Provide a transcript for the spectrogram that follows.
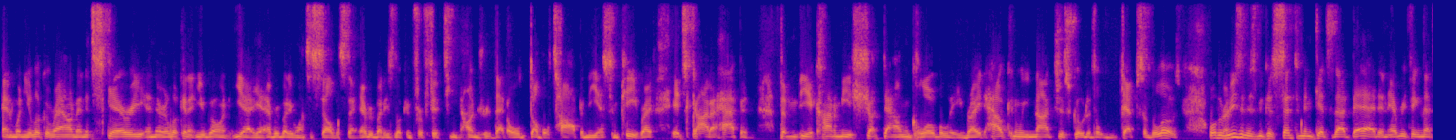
And when you look around and it's scary and they're looking at you going, yeah, yeah, everybody wants to sell this thing. Everybody's looking for 1500, that old double top in the S&P, right? It's got to happen. The, the economy is shut down globally, right? How can we not just go to the depths of the lows? Well, the right. reason is because sentiment gets that bad and everything that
